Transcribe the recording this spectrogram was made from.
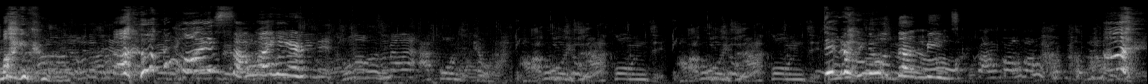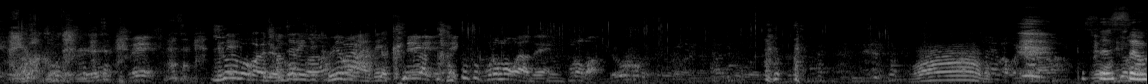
microwave. Why is someone here? 돈 없으면 아꼰지 해보라 아꼰지 아꼰지 아꼰지 They don't know what that means. 이걸 먹어야 돼요. 전자레인지 돌려 먹어야 돼. 큰일 났다. 툭툭 불어 먹어야 돼. 불어봐. This is so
